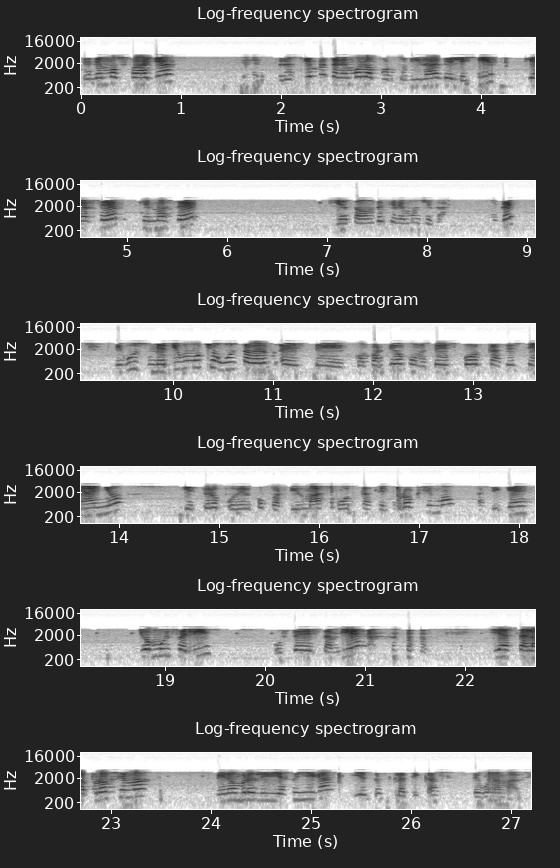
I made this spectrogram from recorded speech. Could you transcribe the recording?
tenemos fallas, pero siempre tenemos la oportunidad de elegir qué hacer, qué no hacer y hasta dónde queremos llegar. ¿Ok? Me, me dio mucho gusto haber este, compartido con ustedes podcast este año y espero poder compartir más podcast el próximo. Así que yo muy feliz, ustedes también. y hasta la próxima. Mi nombre es Lidia Zúñiga y estas pláticas de buena madre.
